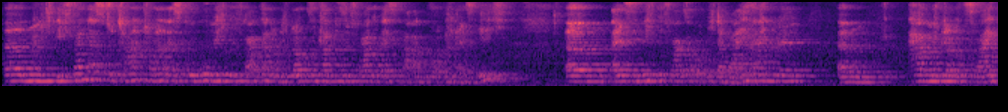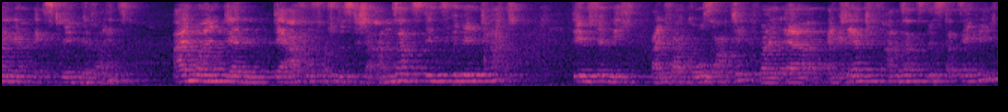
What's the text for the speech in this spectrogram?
Ähm, ich fand das total toll, als Coco mich gefragt hat, und ich glaube, sie kann diese Frage besser beantworten als ich. Ähm, als sie mich gefragt hat, ob ich dabei sein will, ähm, haben mich, glaube ich, zwei Dinge extrem gereizt. Einmal der, der afrofuturistische Ansatz, den sie gewählt hat. Den finde ich einfach großartig, weil er ein kreativer Ansatz ist tatsächlich.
